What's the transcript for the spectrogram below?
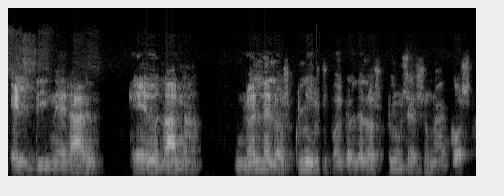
el dineral que él gana, no el de los clubs, porque el de los clubs es una cosa,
